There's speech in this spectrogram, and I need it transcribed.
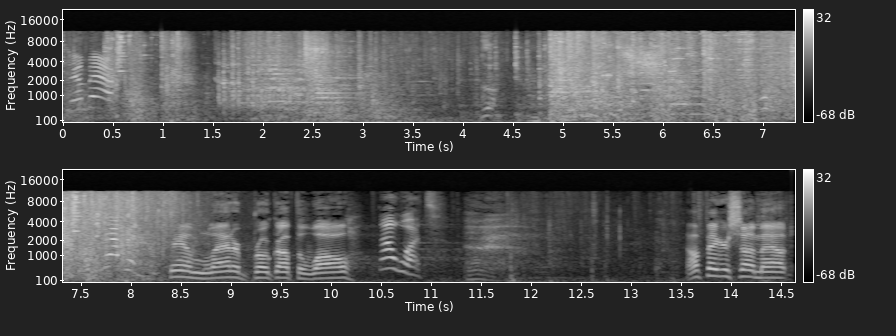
Stand back! What happened? Damn ladder broke off the wall. Now what? I'll figure something out.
